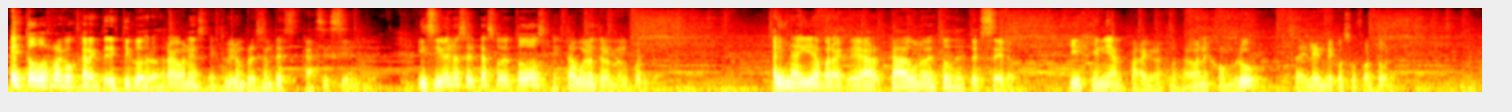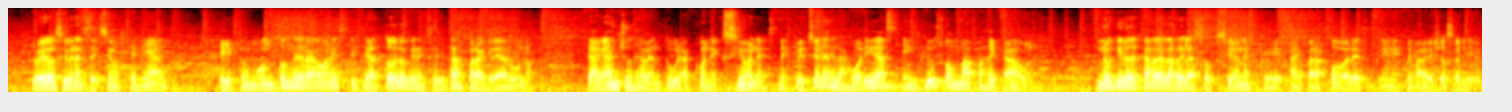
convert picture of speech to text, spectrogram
Estos dos rasgos característicos de los dragones estuvieron presentes casi siempre, y si bien no es el caso de todos, está bueno tenerlo en cuenta. Hay una guía para crear cada uno de estos desde cero, y es genial para que nuestros dragones homebrew se adelente con su fortuna. Luego sigue una sección genial que lista un montón de dragones y te da todo lo que necesitas para crear uno, ganchos de aventura, conexiones, descripciones de las guaridas e incluso mapas de cada una. No quiero dejar de hablar de las opciones que hay para jugadores en este maravilloso libro.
